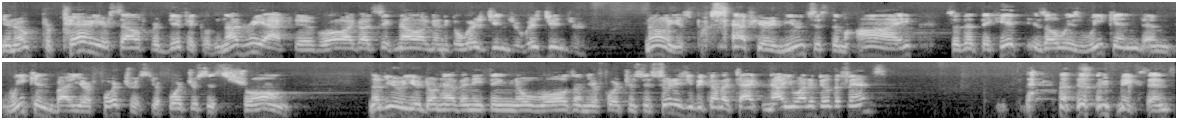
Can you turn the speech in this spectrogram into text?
You know, prepare yourself for difficulty, not reactive, oh I got sick, now I'm going to go, where's ginger, where's ginger? No, you're supposed to have your immune system high so that the hit is always weakened and weakened by your fortress, your fortress is strong. Not you, you don't have anything, no walls on your fortress. As soon as you become attacked, now you want to build a fence? that doesn't make sense.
